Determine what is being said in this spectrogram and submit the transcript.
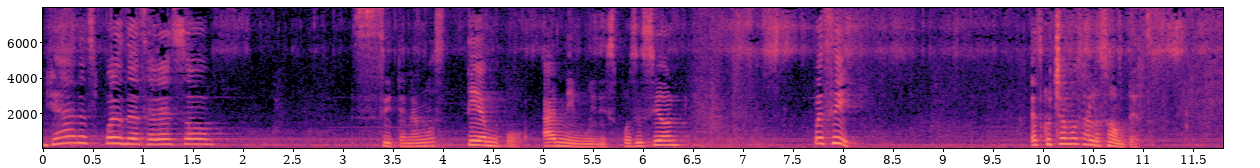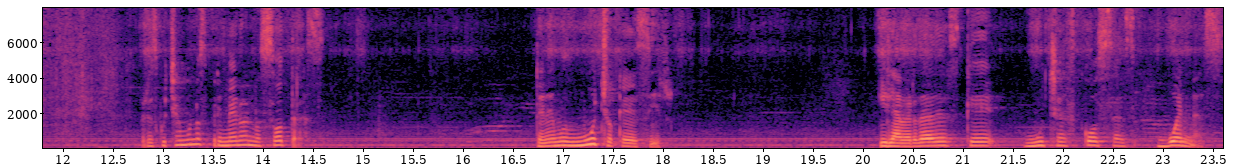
Ya después de hacer eso, si tenemos tiempo, ánimo y disposición, pues sí, escuchemos a los hombres, pero escuchémonos primero a nosotras. Tenemos mucho que decir. Y la verdad es que muchas cosas buenas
